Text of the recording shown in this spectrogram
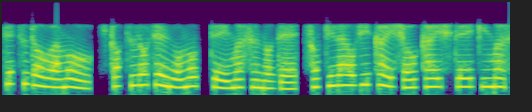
鉄道はもう一つ路線を持っていますので、そちらを次回紹介していきます。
